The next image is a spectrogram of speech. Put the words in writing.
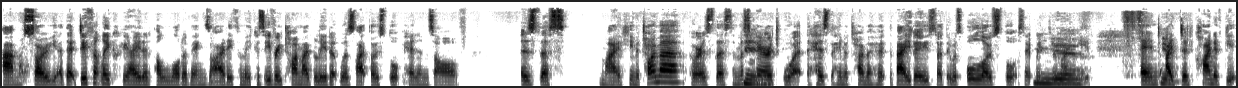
Um, so yeah, that definitely created a lot of anxiety for me because every time I bled, it was like those thought patterns of, is this my hematoma or is this a miscarriage mm. or has the hematoma hurt the baby? So there was all those thoughts that went yeah. through my head. And yeah. I did kind of get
